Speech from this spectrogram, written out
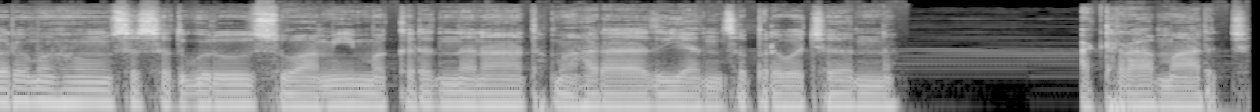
परमहंस सद्गुरू स्वामी मकरंदनाथ महाराज यांचं प्रवचन अठरा मार्च.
